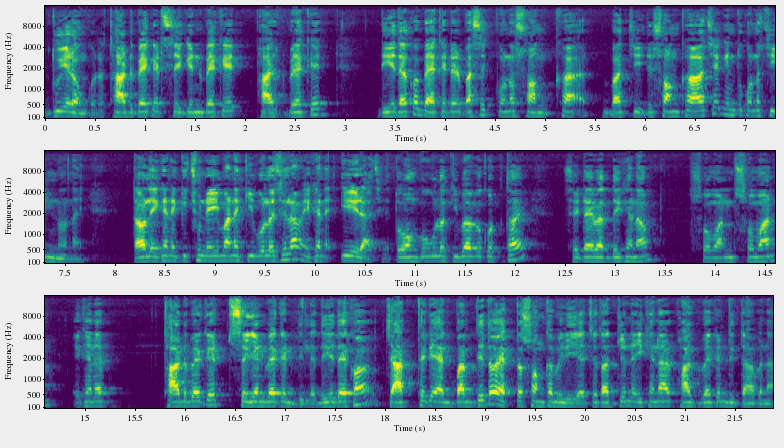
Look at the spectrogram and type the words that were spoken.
দুইয়ের অঙ্কটা third bracket second bracket first bracket দিয়ে দেখো ব্র্যাকেটের পাশে কোনো সংখ্যা বা সংখ্যা আছে কিন্তু কোনো চিহ্ন নাই। তাহলে এখানে কিছু নেই মানে কি বলেছিলাম? এখানে এর আছে। তো অঙ্কগুলো কীভাবে করতে হয়? সেটা এবার দেখে নাও। সমান সমান। এখানে থার্ড ব্র্যাকেট সেকেন্ড ব্র্যাকেট দিলে। দিয়ে দেখো, চার থেকে একবার দিয়ে দাও একটা সংখ্যা বেরিয়ে যাচ্ছে, তার জন্য এখানে আর ফার্স্ট ব্র্যাকেট দিতে হবে না।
